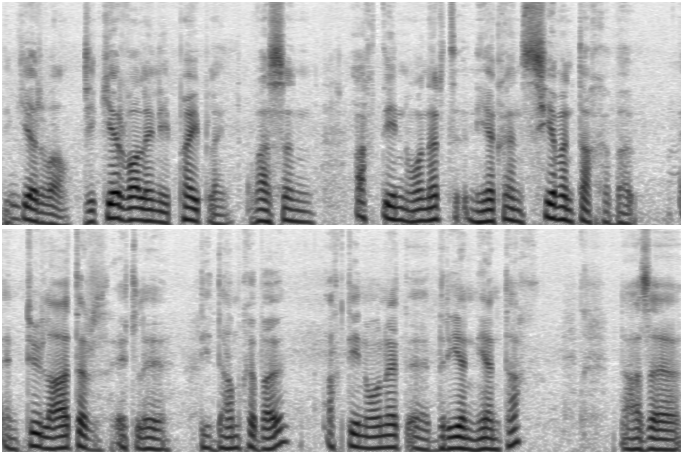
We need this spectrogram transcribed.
die keerwal. Die keerwal in die pipeline was in 1879 gebou. En toe later het hulle die dam gebou 1893. Daar's 'n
